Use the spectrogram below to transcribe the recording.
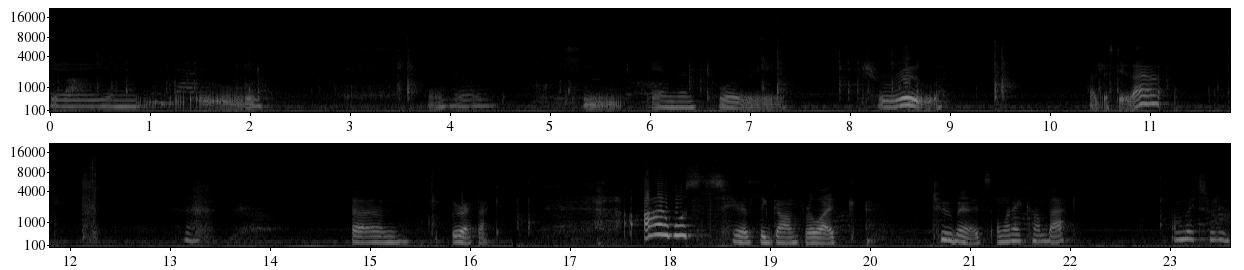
game rule. Keep inventory true. I'll just do that. um, be right back. I was seriously gone for like two minutes, and when I come back, I'm literally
